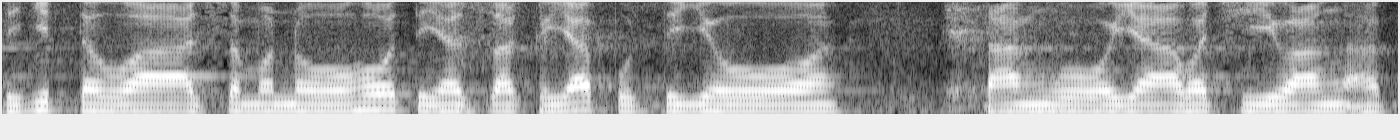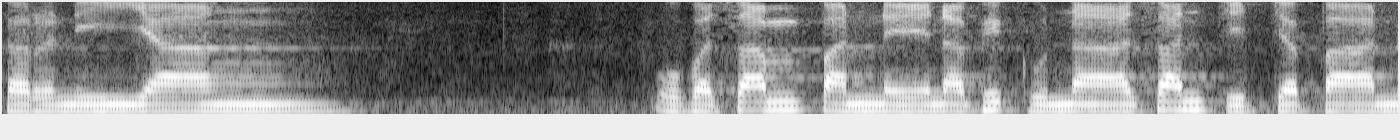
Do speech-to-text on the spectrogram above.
ทิจิตวาสมโนโหติยสักยปุตติโย ตังโวยาวชีวังอากรณียัง อุปสัมปันเนนะภิกขุนาสันจิตจปาโน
